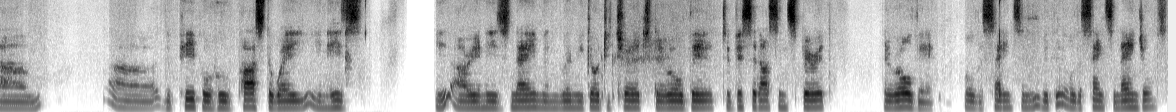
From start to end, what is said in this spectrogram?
um, uh, the people who passed away in His are in His name, and when we go to church, they're all there to visit us in spirit. They're all there, all the saints and with all the saints and angels.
